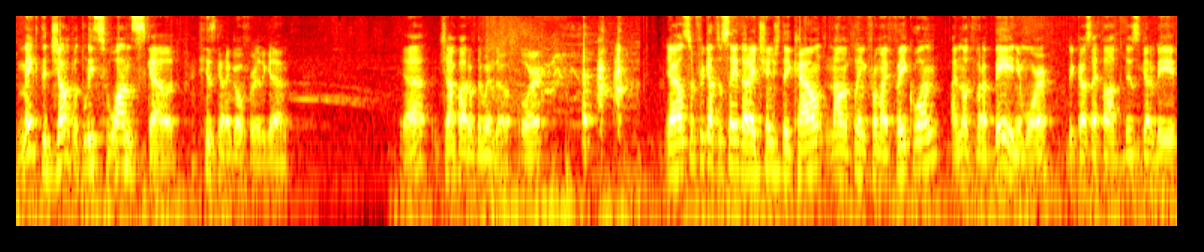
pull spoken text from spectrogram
Make the jump at least once, Scout. He's gonna go for it again. Yeah? Jump out of the window. Or... Yeah, I also forgot to say that I changed the account. Now I'm playing from my fake one. I'm not Vorobey anymore because I thought this is gonna be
